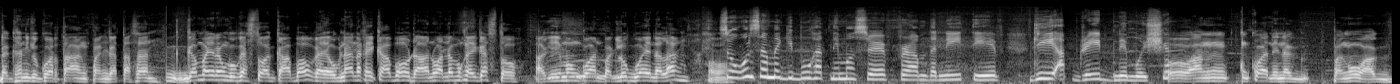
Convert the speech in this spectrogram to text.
daghan gyud kwarta ang panggatasan. Gamay ra mo gasto ag kabaw kay og na na kay kabaw daan wa na mo kay gasto. Ag imong kuan paglugway na lang. Oh. So unsa may gibuhat nimo sir from the native gi-upgrade nimo siya? Oh, ang ang kuan ni nagpanguwag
